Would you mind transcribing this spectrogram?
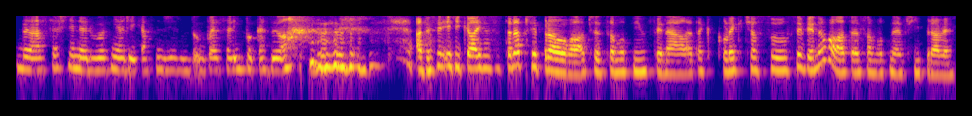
byla strašně nervózní a říkala jsem si, že jsem to úplně celý pokazila. a ty jsi i říkala, že jsi teda připravovala před samotným finále, tak kolik času si věnovala té samotné přípravě?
